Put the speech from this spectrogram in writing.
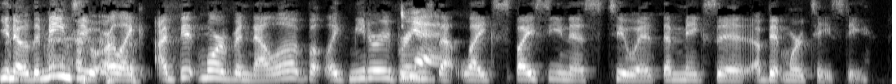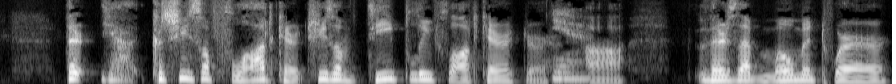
you know the main two are like a bit more vanilla, but like Midori brings Yeah. that like spiciness to it that makes it a bit more tasty. there yeah because she's a flawed character she's a deeply flawed character Yeah. uh there's that moment where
